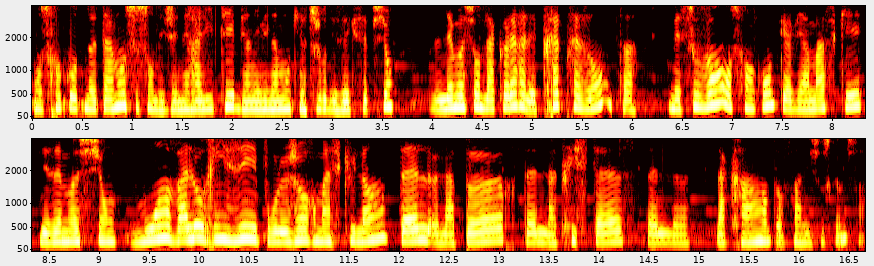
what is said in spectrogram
on se rend compte notamment, ce sont des généralités, bien évidemment qu'il y a toujours des exceptions. L'émotion de la colère, elle est très présente, mais souvent on se rend compte qu'elle vient masquer des émotions moins valorisées pour le genre masculin, telles la peur, telle la tristesse, telle la crainte, enfin des choses comme ça.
